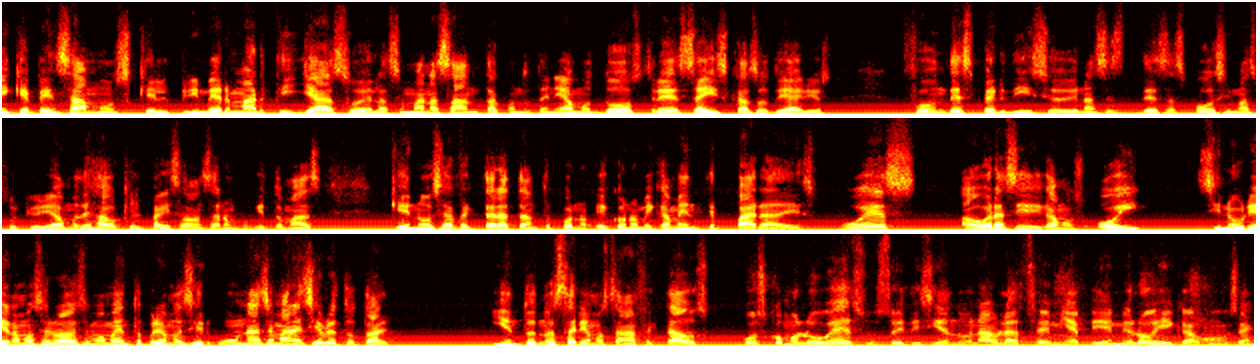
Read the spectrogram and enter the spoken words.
en que pensamos que el primer martillazo de la Semana Santa, cuando teníamos dos, tres, seis casos diarios, fue un desperdicio de una de esas pócimas porque hubiéramos dejado que el país avanzara un poquito más, que no se afectara tanto económicamente para después, ahora sí, digamos, hoy, si no hubiéramos cerrado ese momento, podríamos decir una semana de cierre total y entonces no estaríamos tan afectados. ¿Vos cómo lo ves? estoy diciendo una blasfemia epidemiológica, José?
